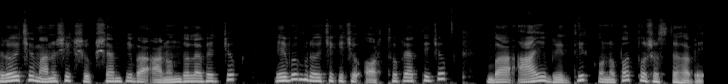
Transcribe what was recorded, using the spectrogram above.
রয়েছে মানসিক সুখ, শান্তি বা আনন্দ লাভের যোগ। এবং রয়েছে কিছু অর্থপ্রাপ্তি যোগ বা আয় বৃদ্ধির কোনো পথ প্রশস্ত হবে।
